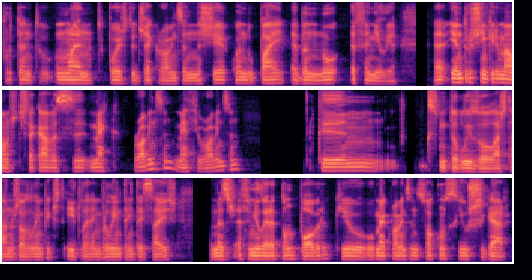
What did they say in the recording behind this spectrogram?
portanto, um ano depois de Jack Robinson nascer, quando o pai abandonou a família. Uh, entre os cinco irmãos destacava-se Mac Robinson, Matthew Robinson, que, que se notabilizou, lá está, nos Jogos Olímpicos de Hitler em Berlim 36, mas a família era tão pobre que o, o Mac Robinson só conseguiu chegar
